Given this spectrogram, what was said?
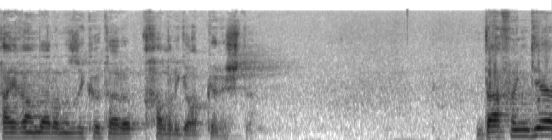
payg'ambarimizni ko'tarib qabrga olib kelishdi. Dafnga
